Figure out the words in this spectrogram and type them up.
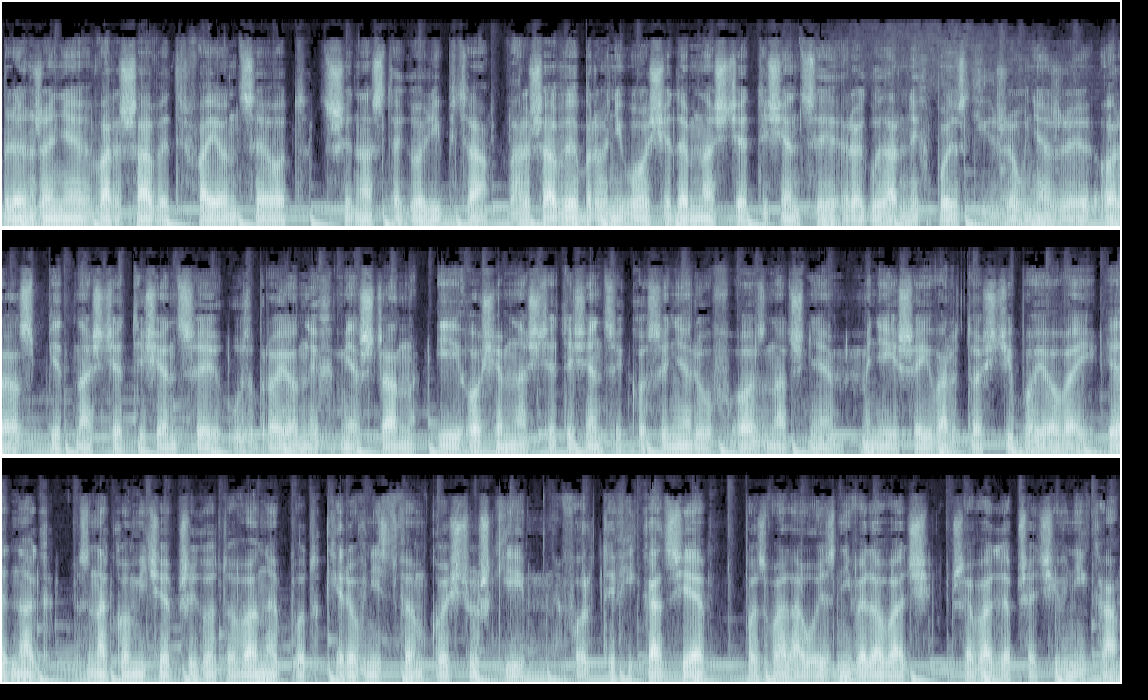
oblężenie Warszawy trwające od 13 lipca. Warszawy broniło 17 tysięcy regularnych polskich żołnierzy oraz 15 tysięcy uzbrojonych mieszczan i 18 tysięcy kosynierów o znacznie mniejszej wartości bojowej. Jednak znakomicie przygotowane pod kierownictwem Kościuszki fortyfikacje pozwalały zniwelować przewagę przeciwnika.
